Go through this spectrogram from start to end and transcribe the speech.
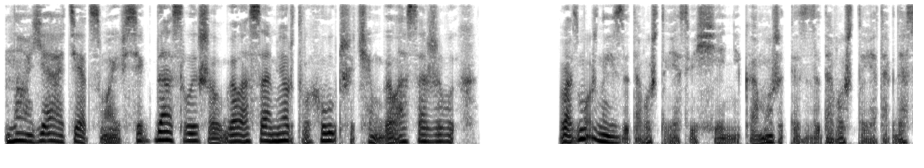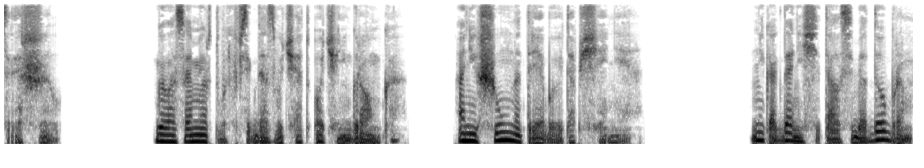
Но я, отец мой, всегда слышал голоса мертвых лучше, чем голоса живых. Возможно, из-за того, что я священник, а может, из-за того, что я тогда совершил. Голоса мертвых всегда звучат очень громко. Они шумно требуют общения. Никогда не считал себя добрым.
